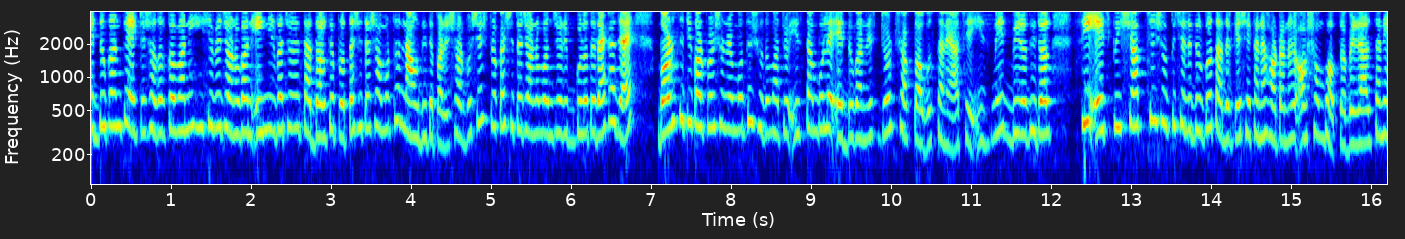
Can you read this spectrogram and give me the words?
এরদোগানকে একটা সতর্কবাণী হিসেবে জনগণ এই নির্বাচনে তার দলকে প্রত্যাশিত সমর্থন নাও দিতে পারে। সর্বশেষ প্রকাশিত জনগণ জরিপগুলোতে দেখা যায়, বড় সিটি কর্পোরেশনের মধ্যে শুধুমাত্র ইস্তাম্বুলে এরদোগানের জোট শক্ত অবস্থানে আছে। ইজমিদ বিরোধী দল সিএইচপি সবচেয়ে শক্তিশালী দুর্গ, তাদেরকে সেখানে হটানো অসম্ভব। তবে রাজধানী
